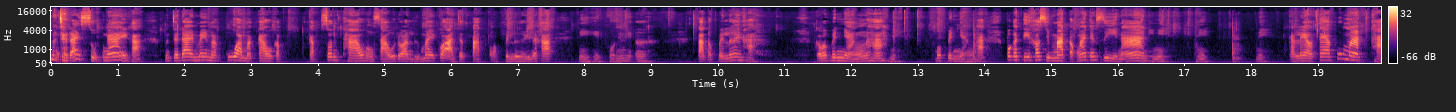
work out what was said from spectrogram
มันจะได้สุบง่ายค่ะ มันจะได้ไม่มากั้วมาเกากับ กับส้นเท้าของสาวอุดอนหรือไม่ก็อาจจะตัดออกไปเลยนะคะ นี่เหตุผลนี่เออ ตัดออกไปเลยค่ะ ก็ว่าเป็นหยังนะคะ นี่ว่าเป็นหยังค่ะ ปกติเขาสิมัดออกมาจังสี่นะนี่นี่นี่นี่กันแล้วแต่ผู้มัดค่ะ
